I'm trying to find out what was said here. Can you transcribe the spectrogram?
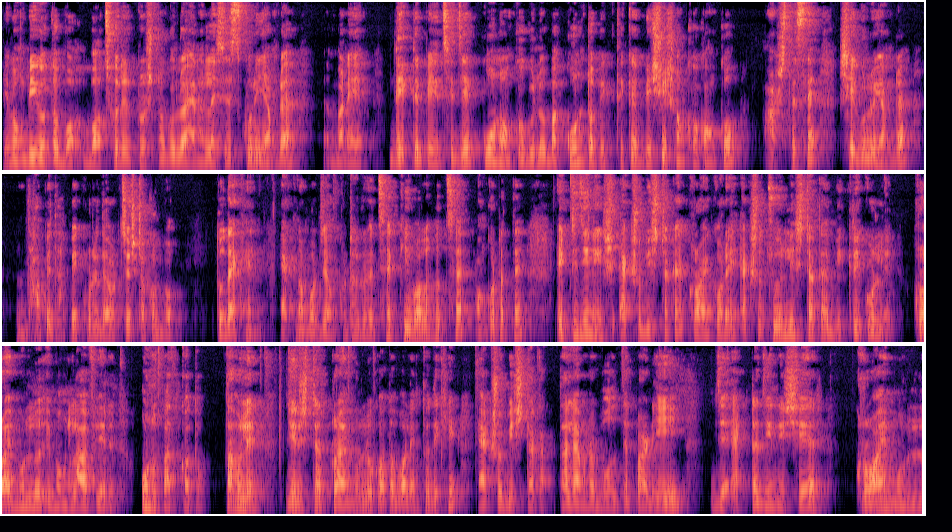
এবং বিগত বছরের প্রশ্নগুলো অ্যানালাইসিস করেই আমরা মানে দেখতে পেয়েছি যে কোন অঙ্কগুলো বা কোন টপিক থেকে বেশি সংখ্যক অঙ্ক আসতেছে সেগুলোই আমরা ধাপে ধাপে করে দেওয়ার চেষ্টা করব। তো দেখেন, এক নম্বর যে অঙ্কটা রয়েছে, কি বলা হচ্ছে? অঙ্কটাতে একটি জিনিস একশো বিশ টাকায় ক্রয় করে, একশো চুয়াল্লিশ টাকায় বিক্রি করলে ক্রয় মূল্য এবং লাভের অনুপাত কত? তাহলে জিনিসটার ক্রয় মূল্য কত বলেন তো দেখি? একশো বিশ টাকা। তাহলে আমরা বলতে পারি যে একটা জিনিসের ক্রয় মূল্য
